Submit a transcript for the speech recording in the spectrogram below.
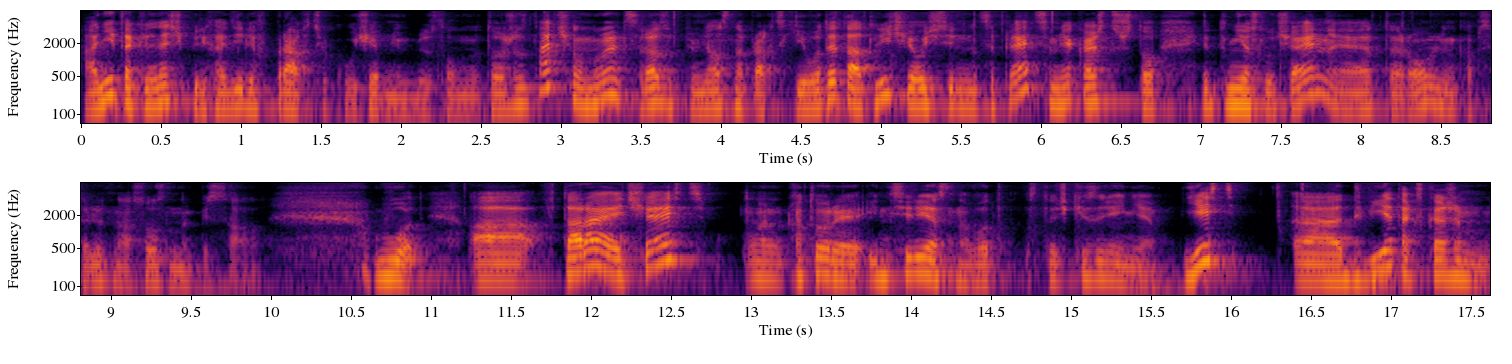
они так или иначе переходили в практику. Учебник, безусловно, тоже значил, но это сразу применялось на практике. И вот это отличие очень сильно цепляется. Мне кажется, что это не случайно, это Роулинг абсолютно осознанно писала. Вот. А вторая часть, э, которая интересна вот с точки зрения... Есть две, так скажем,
